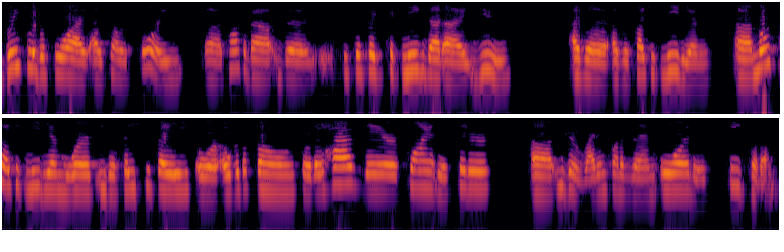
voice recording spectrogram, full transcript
briefly, before I, I tell the story, uh, talk about the specific technique that I use as a as a psychic medium. Uh, most psychic medium work either face to face or over the phone, so they have their client, their sitter, uh, either right in front of them or they speak to them.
